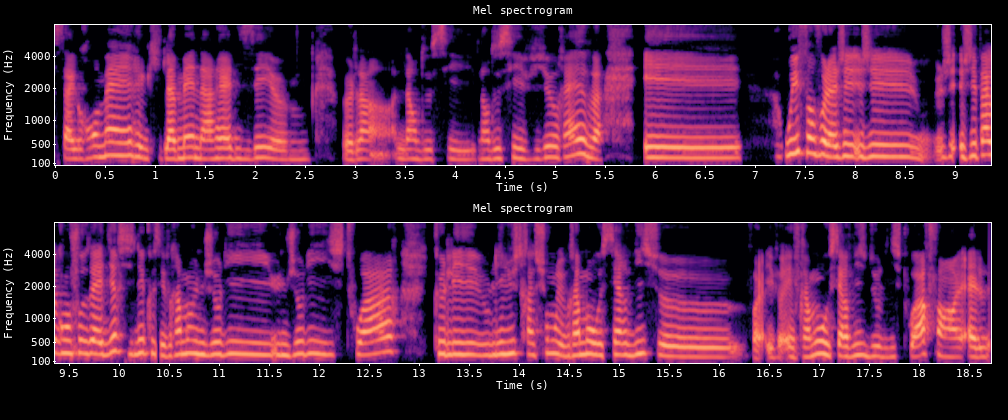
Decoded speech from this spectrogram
sa grand-mère et qui l'amène à réaliser euh, l'un de, ses, de ses vieux rêves. Et oui, enfin voilà, j'ai pas grand chose à dire, si ce n'est que c'est vraiment une jolie, une jolie histoire, que l'illustration est vraiment au service, euh, voilà, est vraiment au service de l'histoire. Enfin, elle,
